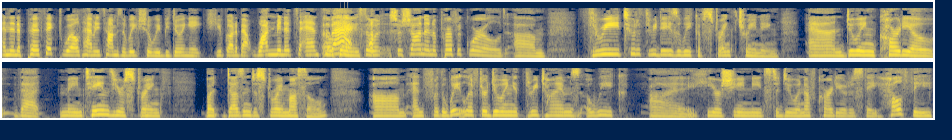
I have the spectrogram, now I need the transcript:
And in a perfect world, how many times a week should we be doing each? You've got about one minute to answer Okay, that. Okay, so Shoshana, in a perfect world, um, three, two to three days a week of strength training and doing cardio that maintains your strength but doesn't destroy muscle. Um, and for the weightlifter, doing it three times a week, uh, he or she needs to do enough cardio to stay healthy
